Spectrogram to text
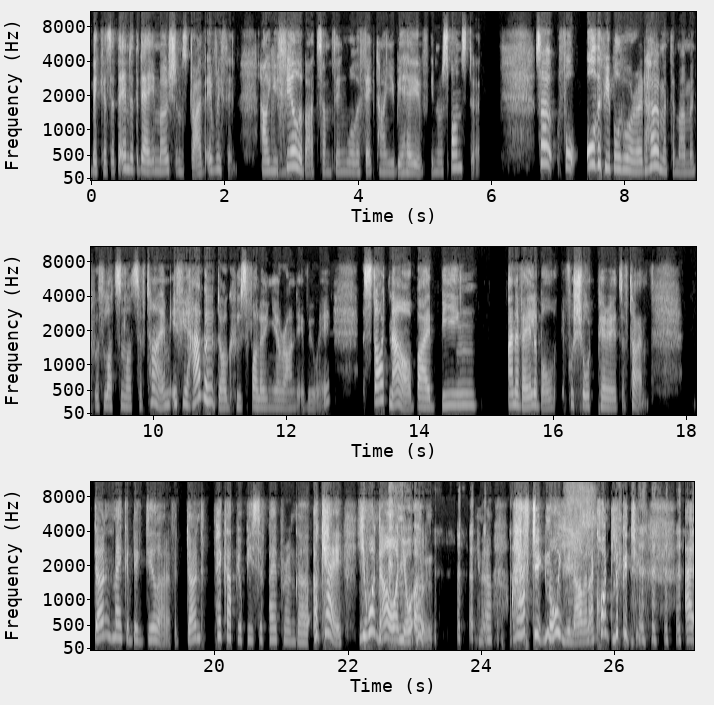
because at the end of the day emotions drive everything how you mm-hmm. feel about something will affect how you behave in response to it so, for all the people who are at home at the moment with lots and lots of time, if you have a dog who's following you around everywhere, start now by being unavailable for short periods of time. Don't make a big deal out of it. Don't pick up your piece of paper and go, okay, you are now on your own. you know, I have to ignore you now and I can't look at you. Uh,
